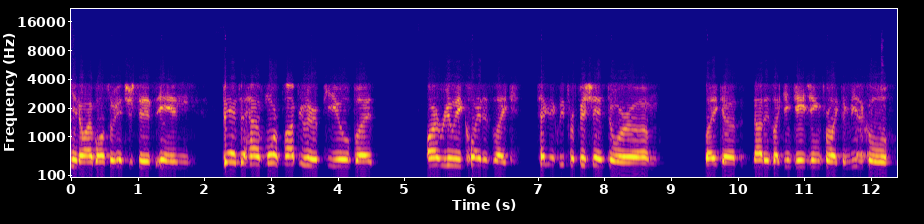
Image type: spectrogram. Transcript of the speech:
you know I'm also interested in bands that have more popular appeal but aren't really quite as like technically proficient or um, like uh, not as like engaging for like the musical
